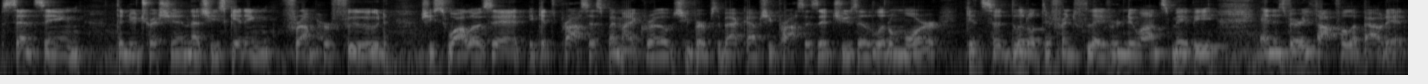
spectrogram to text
sensing the nutrition that she's getting from her food. She swallows it, it gets processed by microbes, she burps it back up, she processes it, chews it a little more, gets a little different flavor nuance maybe, and is very thoughtful about it.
